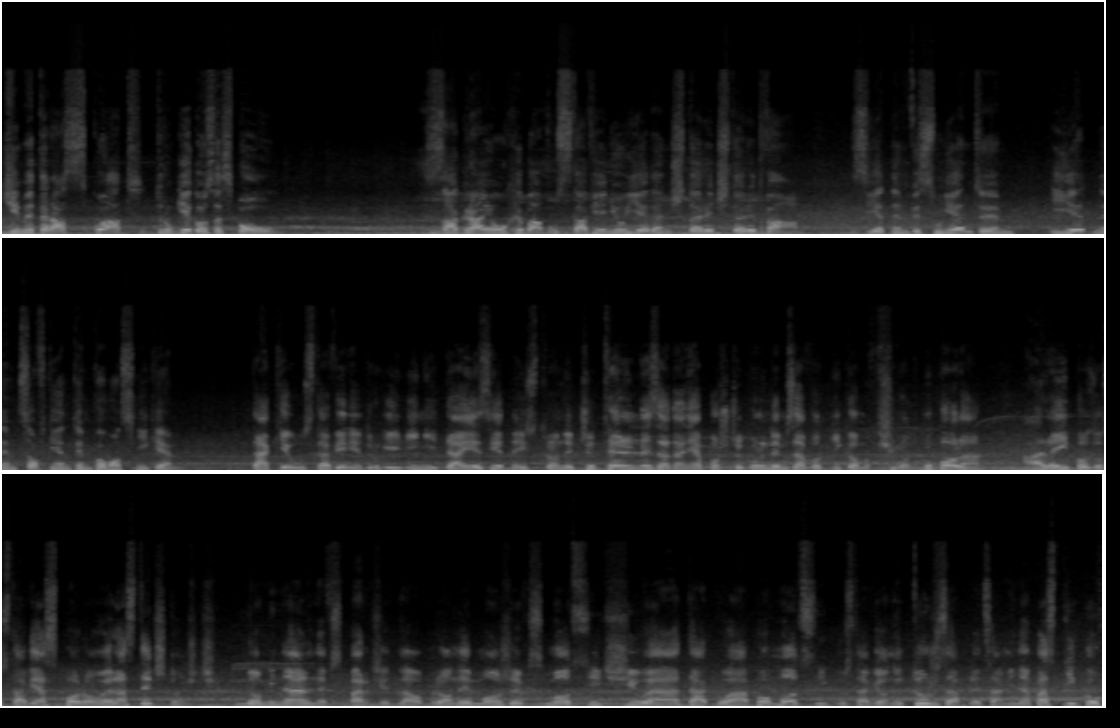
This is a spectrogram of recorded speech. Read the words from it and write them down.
Widzimy teraz skład drugiego zespołu. Zagrają chyba w ustawieniu 1-4-4-2 z jednym wysuniętym i jednym cofniętym pomocnikiem. Takie ustawienie drugiej linii daje z jednej strony czytelne zadania poszczególnym zawodnikom w środku pola, ale i pozostawia sporą elastyczność. Nominalne wsparcie dla obrony może wzmocnić siłę ataku, a pomocnik ustawiony tuż za plecami napastników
